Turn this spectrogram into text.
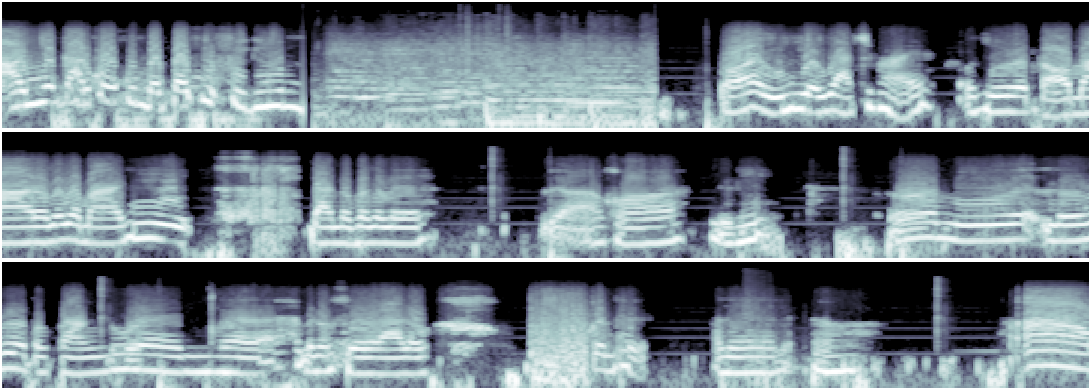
เอาเรื่องการควบคุมแบบแปซิฟิกริมโอ้ยเหี้ยอยากชิบหาย โอเค ต่อมาเราก็จะมาที่ด่านต่อไปกันเลยเดี๋ยวขอดูดิเออมีเลเวลต่างๆด้วยเออไม่ต้องเสียเวลาเรากันเถอะอะไรนั่นน่ะอ้าวอ้าว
